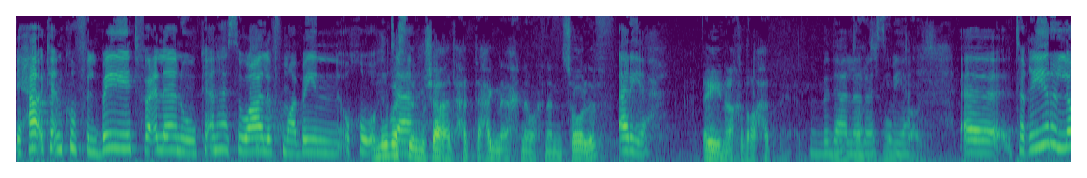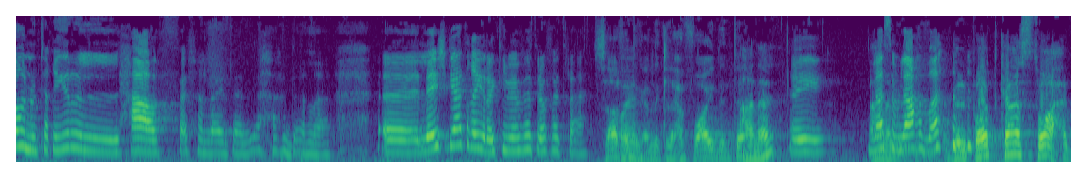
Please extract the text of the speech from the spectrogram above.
إيحاء كأنكم في البيت فعلا وكأنها سوالف ما بين اخو مو بس للمشاهد حتى حقنا إحنا وإحنا نسولف. أريح. إي ناخذ راحتنا يعني. بدال الرسميه ممتاز. آه، تغيير اللون وتغيير الحاف عشان لا يزعل احد الله. آه، ليش قاعد تغيره كل بين فترة وفترة؟ سالفتك؟ عندك لحف وايد أنت؟ أنا؟ إي. الناس أنا ملاحظه بالبودكاست واحد.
